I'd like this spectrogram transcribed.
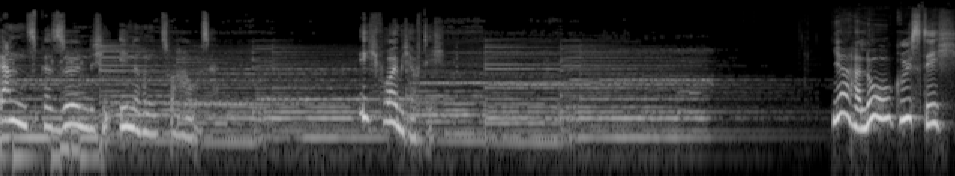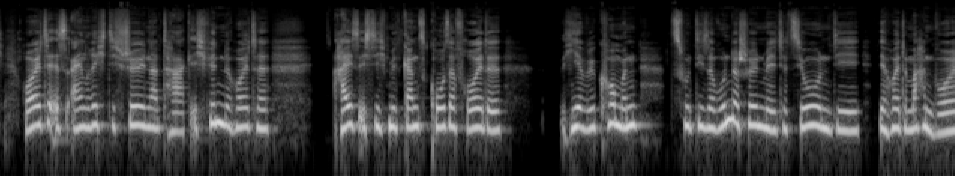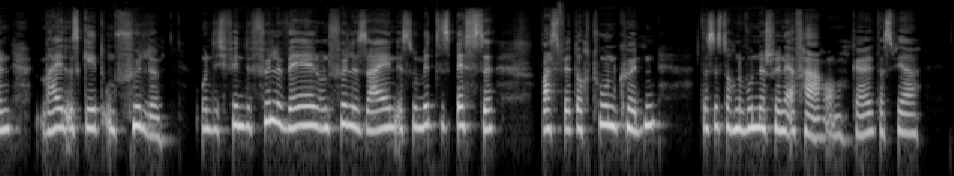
ganz persönlichen Inneren zu Hause. Ich freue mich auf dich. Ja, hallo, grüß dich. Heute ist ein richtig schöner Tag. Ich finde, heute heiße ich dich mit ganz großer Freude hier willkommen zu dieser wunderschönen Meditation, die wir heute machen wollen, weil es geht um Fülle. Und ich finde, Fülle wählen und Fülle sein ist somit das Beste, was wir doch tun könnten. Das ist doch eine wunderschöne Erfahrung, gell? dass wir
